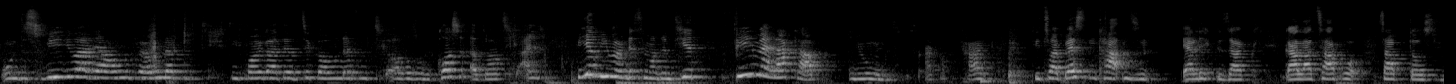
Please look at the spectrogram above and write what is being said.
Und das Video hat ja ungefähr 150, die Folge hat ja ca. 150 Euro so gekostet. Also hat sich eigentlich wieder wie beim letzten Mal rentiert. Viel mehr Lack gehabt. Junge, das ist einfach krank. Die zwei besten Karten sind ehrlich gesagt Galazapdos V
